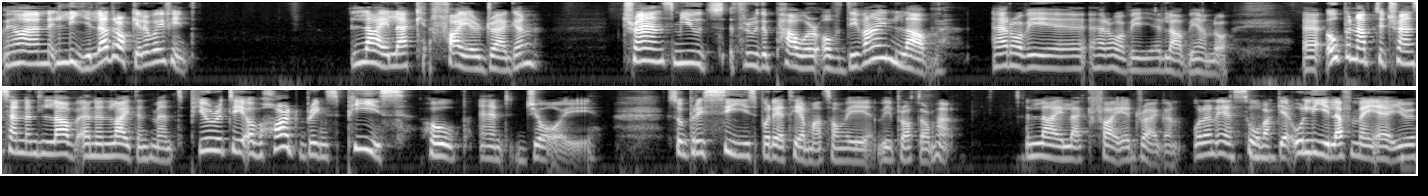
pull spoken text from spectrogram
Vi har en lila drake, det var ju fint. Lilac Fire Dragon. Transmutes through the power of divine love. Här har vi, här har vi love igen då. Uh, open up to transcendent love and enlightenment. Purity of heart brings peace, hope and joy. Så precis på det temat som vi, vi pratar om här. Lilac Fire Dragon. Och den är så vacker. Och lila för mig är ju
